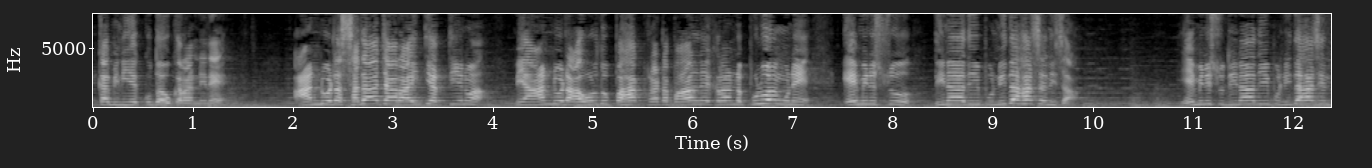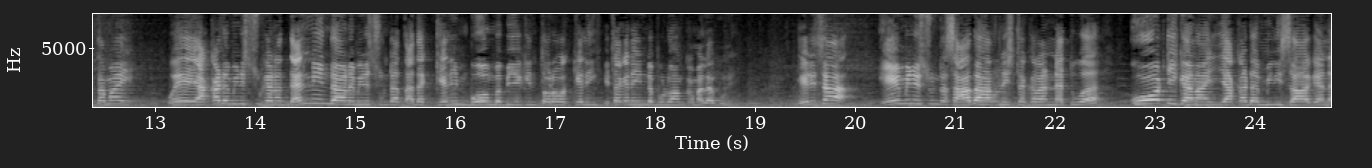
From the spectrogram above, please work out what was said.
එක මිනිහෙක් උදව් කරන්නේ නැහැ. ආණ්ඩුවට සදාචාර අයිතියක් තියෙනවා. මේ ආණ්ඩුවට අවුරුදු පහක් රට පාලනය කරන්න පුළුවන් වුණේ ඒ මිනිස්සු දිනාදීපු නිදහස නිසා. ඒ මිනිස්සු දිනාදීපු නිදහසින් තමයි ඔය යකඩ මිනිස්සු ගැන දැන්වීම් දාන මිනිස්සුන්ටත් අද කෙලින් බෝම්බ බියකින් තොරව කෙලින් හිටගෙන ඉන්න පුළුවන්කම ලැබුණේ. ඒ නිසා ඒ මිනිස්සුන්ට සාධාරණිෂ්ට කරන්න නැතුව කෝටි ගණන් යකඩ මිනිසා ගැන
